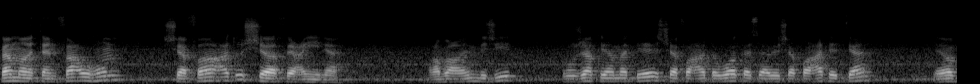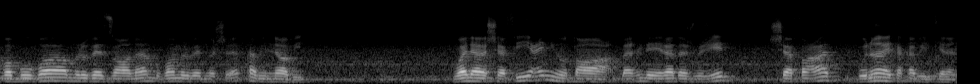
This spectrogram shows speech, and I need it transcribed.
فما تنفعهم شفاعة الشافعين رب العالمين بجيت رجا قيامته شفاعته وكس أو شفاعته كان وبوفا مروفيت ظالم بوفا مروفيت مشرق قبيل نابي ولا شفيع يطاع. بل هنده إرادش بجيت شفاعت بناية قبيل كرن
